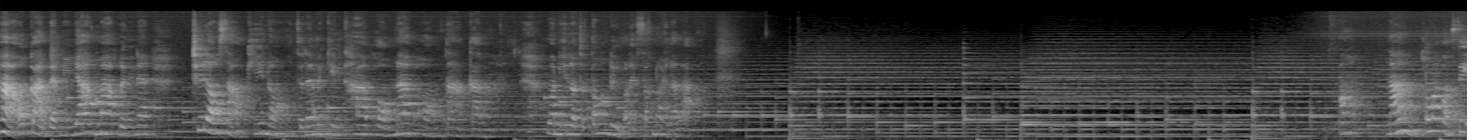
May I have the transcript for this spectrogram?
หาโอกาสแบบนี้ยากมากเลยนะเนี่ยที่เราสามพี่น้องจะได้มากินข้าวพร้อมหน้าพร้อมตากัน วันนี้เราจะต้องดื่มอะไรสักหน่อยแล้วล่ะ สิ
